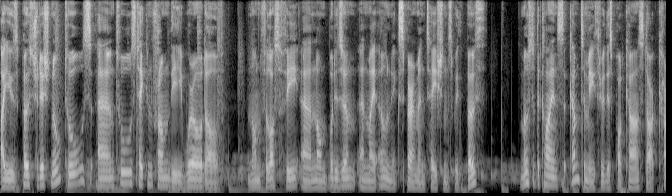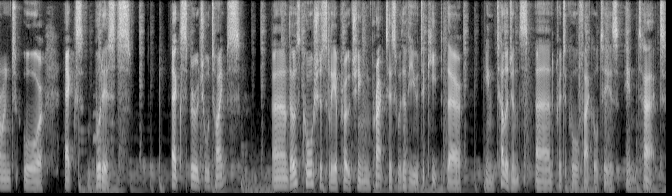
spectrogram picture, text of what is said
I use post traditional tools and tools taken from the world of non philosophy and non Buddhism and my own experimentations with both. Most of the clients that come to me through this podcast are current or ex Buddhists, ex spiritual types, and those cautiously approaching practice with a view to keep their intelligence and critical faculties intact.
